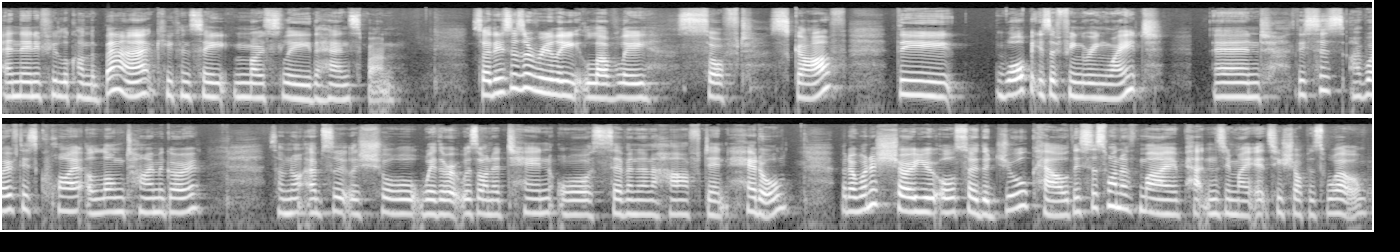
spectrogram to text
and then if you look on the back, you can see mostly the hand spun. So this is a really lovely soft scarf. The warp is a fingering weight and this is, I wove this quite a long time ago. So I'm not absolutely sure whether it was on a 10 or seven and a half dent heddle. But I want to show you also the jewel cowl. This is one of my patterns in my Etsy shop as well.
